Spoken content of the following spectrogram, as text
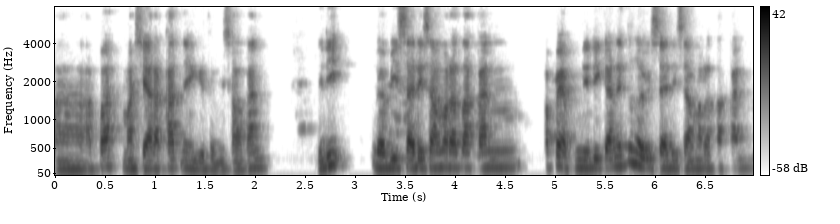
uh, apa masyarakatnya gitu. Misalkan jadi nggak bisa disamaratakan apa ya pendidikan itu nggak bisa disamaratakan.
